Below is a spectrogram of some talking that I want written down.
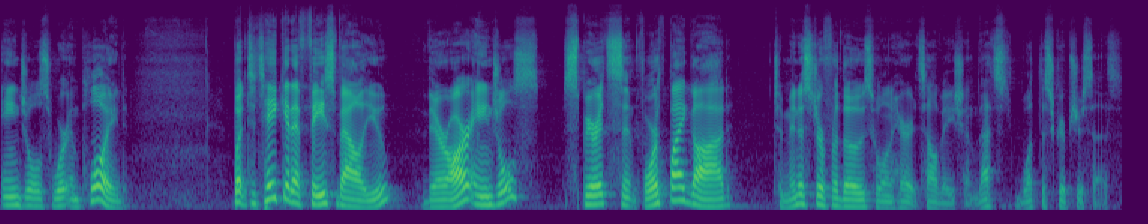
angels were employed. But to take it at face value, there are angels, spirits sent forth by God to minister for those who will inherit salvation. That's what the scripture says.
